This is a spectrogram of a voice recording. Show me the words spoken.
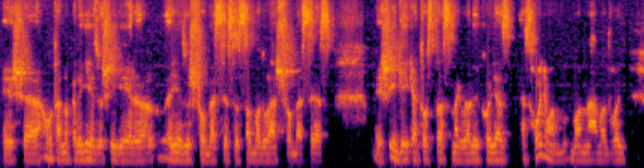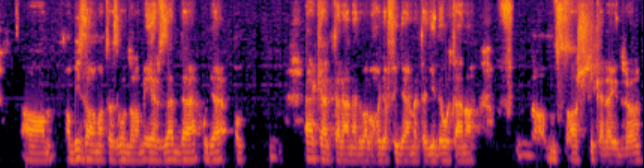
és utána pedig Jézus igéről, Jézusról beszélsz, a szabadulásról beszélsz, és igéket osztasz meg velük, hogy ez, ez hogy van, van nálad, hogy a, a bizalmat azt gondolom érzed, de ugye el kell terelned valahogy a figyelmet egy idő után a, a, a sikereidről.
